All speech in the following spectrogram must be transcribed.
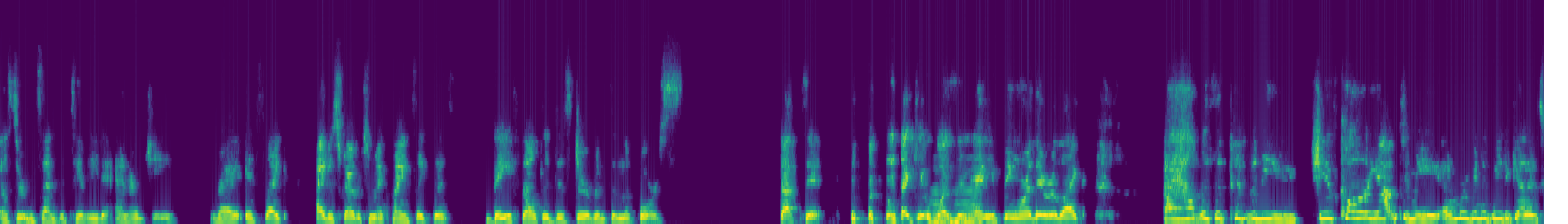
a certain sensitivity to energy, right? It's like I describe it to my clients like this they felt a disturbance in the force. That's it. like it mm-hmm. wasn't anything where they were like, I have this epiphany. She's calling out to me and we're going to be together. It's,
